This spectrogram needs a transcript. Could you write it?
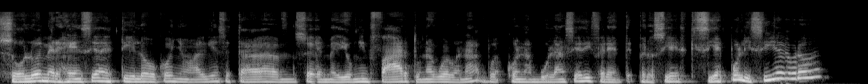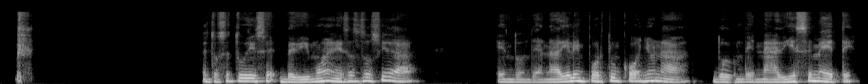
Solo emergencias de estilo, coño, alguien se está, no sé, me dio un infarto, una huevona, pues, con la ambulancia es diferente. Pero si es, si es policía, bro, entonces tú dices, vivimos en esa sociedad en donde a nadie le importa un coño nada, donde nadie se mete,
